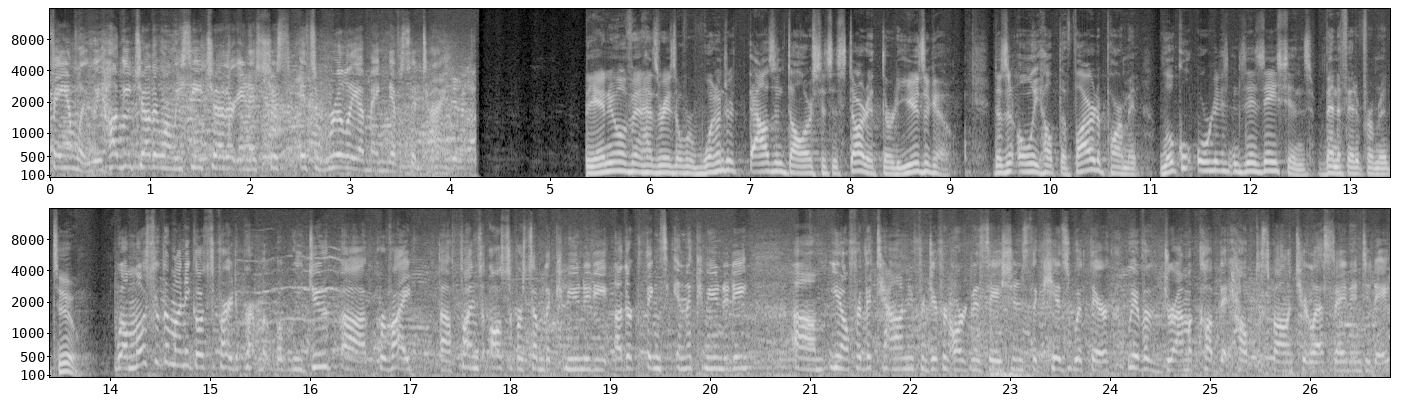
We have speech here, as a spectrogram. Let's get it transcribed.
family. We hug each other when we see each other, and it's just it's really a magnificent time. The annual event has raised over $100,000 since it started 30 years ago. It doesn't only help the fire department, local organizations benefited from it too. Well, most of the money goes to fire department, but we do uh, provide uh, funds also for some of the community, other things in the community, um, you know, for the town and for different organizations, the kids with their, we have a drama club that helped us volunteer last night and today,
